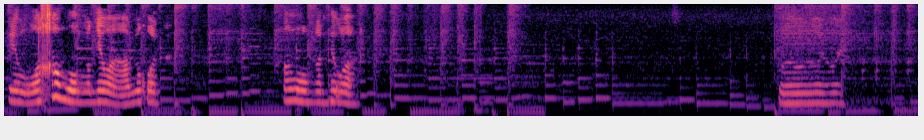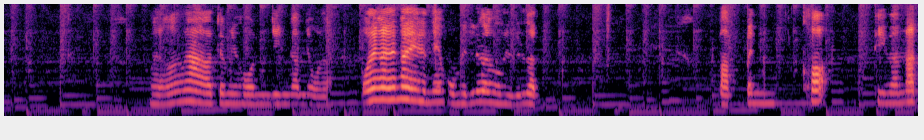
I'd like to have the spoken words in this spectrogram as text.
เดี๋ยวว่าเข้าวงกันดีกว่าครับทุกคน เข้าวงกันดีกว่าเอ้ยเอ้ยเหมือนข้างหน้าเราจะมีคนยิงกันอยู่แล้วโอ้ยงไงยังไงอันผมเห็นเลือดผมเห็นเลือด ปรับเป็นเคาะทีละนัด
